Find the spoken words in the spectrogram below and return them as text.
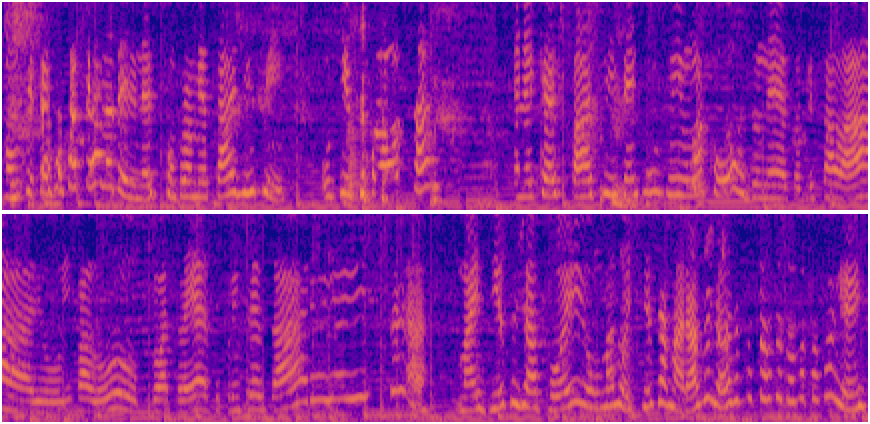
Vamos ficar com essa perna dele, né? Se comprou metade, enfim. O que falta é que as partes entrem em um acordo, né? Sobre salário e valor pro atleta e pro empresário, e aí esperar. Mas isso já foi uma notícia maravilhosa pro torcedor botafoguense.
